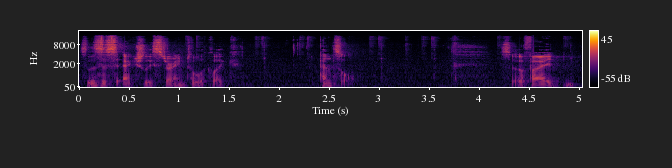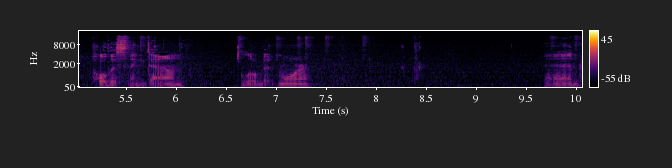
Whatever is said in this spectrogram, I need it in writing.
So this is actually starting to look like a pencil. So if I pull this thing down a little bit more, and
